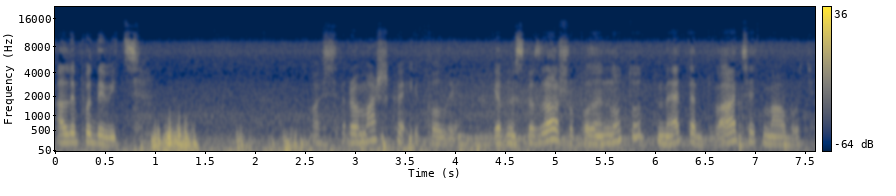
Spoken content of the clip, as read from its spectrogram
але подивіться. Ось ромашка і полин. Я б не сказала, що полин, ну тут метр двадцять, мабуть.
